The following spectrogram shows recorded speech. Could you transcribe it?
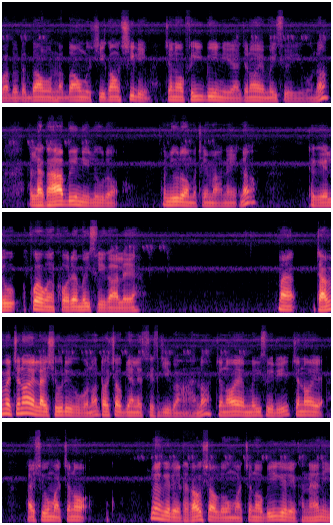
ပါတော့1000လို့2000လို့ရှိကောင်းရှိလိမ့်မယ်ကျွန်တော် free ပေးနေတာကျွန်တော်ရဲ့မိတ်ဆွေကြီးကိုနော်အလကားပေးနေလို့တော့တမျိုးတော့မထင်ပါနဲ့နော်တကယ်လို့အဖွဲ့ဝင်ခေါ်တဲ့မိတ်ဆွေကလည်းမှန်ဒါပေမဲ့ကျွန်တော်ရဲ့ live show တွေကိုပေါ့နော်တောက်လျှောက်ပြန်လဲစစ်ကြည့်ပါနော်ကျွန်တော်ရဲ့မိတ်ဆွေတွေကျွန်တော်ရဲ့ live show မှာကျွန်တော်လွှင့်ခဲ့တဲ့တောက်လျှောက်လုံးမှာကျွန်တော်ပေးခဲ့တဲ့ခန်းန်းတွေ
